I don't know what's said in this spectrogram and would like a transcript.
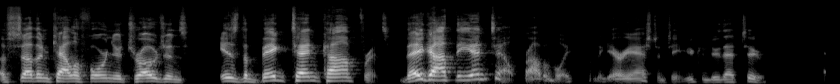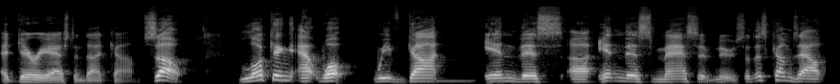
of Southern California Trojans is the Big Ten Conference. They got the intel, probably from the Gary Ashton team. You can do that too at garyashton.com. So, looking at what we've got in this uh, in this massive news. So this comes out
